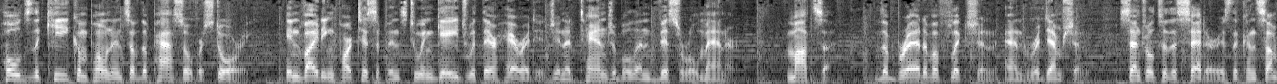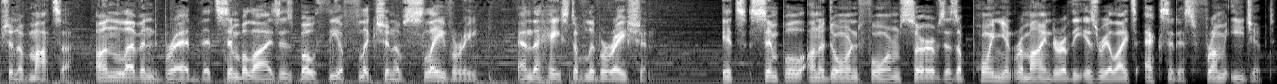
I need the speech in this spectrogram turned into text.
holds the key components of the Passover story, inviting participants to engage with their heritage in a tangible and visceral manner. Matzah, the bread of affliction and redemption, Central to the Seder is the consumption of matzah, unleavened bread that symbolizes both the affliction of slavery and the haste of liberation. Its simple, unadorned form serves as a poignant reminder of the Israelites' exodus from Egypt,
